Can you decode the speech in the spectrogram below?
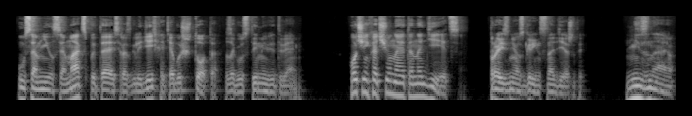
Усомнился Макс, пытаясь разглядеть хотя бы что-то за густыми ветвями. «Очень хочу на это надеяться», – произнес Грин с надеждой. «Не знаю.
